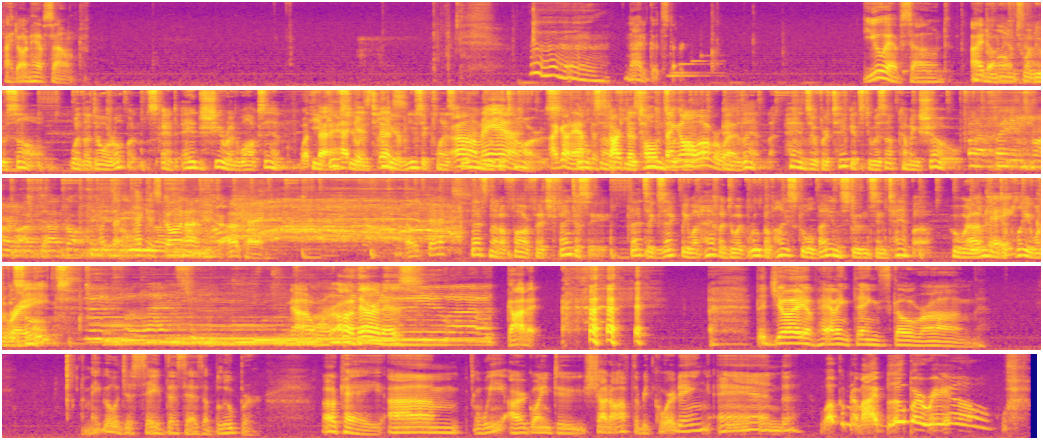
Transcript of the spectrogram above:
I don't have sound. Uh, not a good start. You have sound. I don't belong have to sound. a new song. When the door opens and Ed Sheeran walks in, What he the gives heck your is entire this? music class Oh, brand man. new guitars. I gotta have to start this whole thing all you, over And then hands over tickets to his upcoming show. that stadium tomorrow, I've, I've got What the heck is going on Okay. Oh, that's. That's not a far-fetched fantasy. That's exactly what happened to a group of high school band students in Tampa who were learning to play one of his great. songs. Now we're. Oh, there it is. Got it. the joy of having things go wrong. Maybe we'll just save this as a blooper. Okay, um, we are going to shut off the recording and welcome to my blooper reel.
